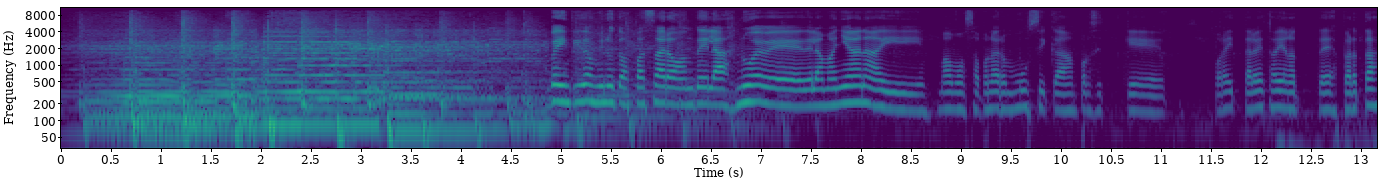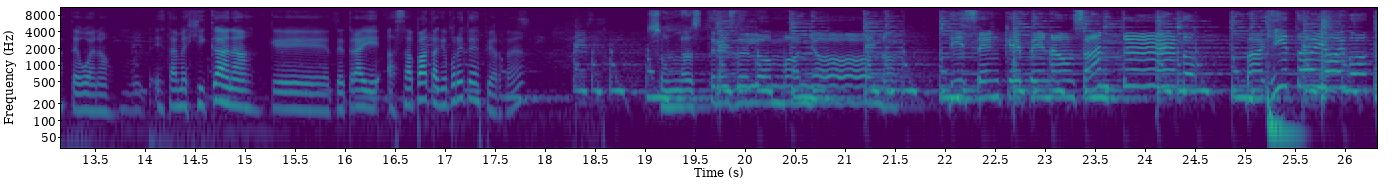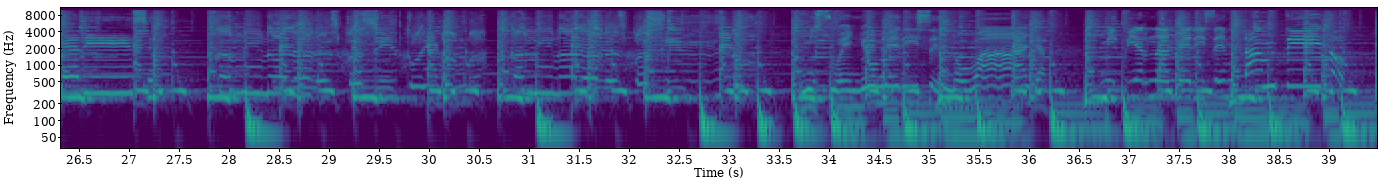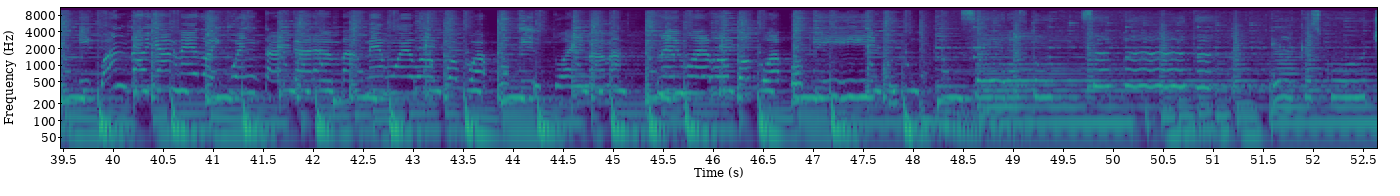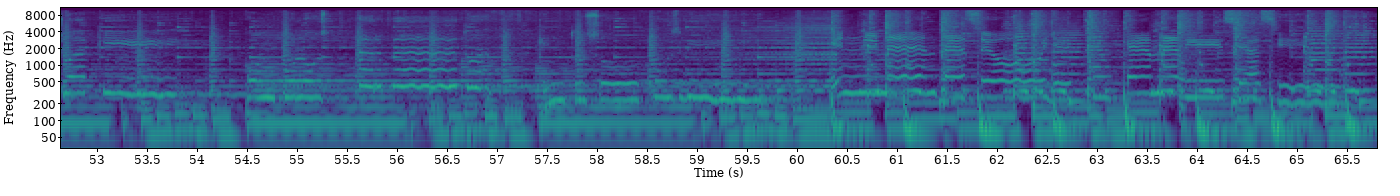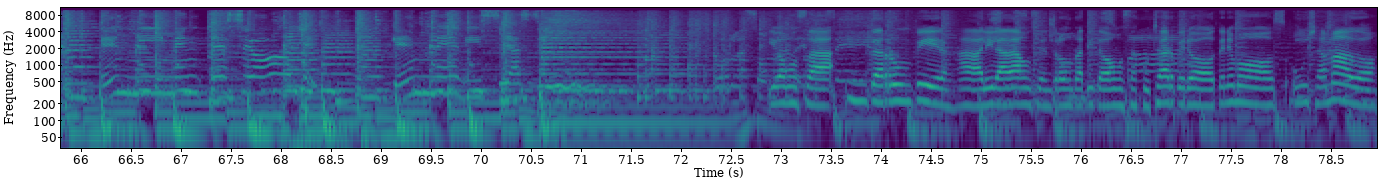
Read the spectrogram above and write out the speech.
22 minutos pasaron de las 9 de la mañana y vamos a poner música por si que por ahí tal vez todavía no te despertaste. Bueno, esta mexicana que te trae a Zapata, que por ahí te despierta, ¿eh? Son las 3 de la mañana. Dicen que pena un santero. Bajito y oigo vamos a interrumpir a Lila Downs dentro de un ratito, vamos a escuchar, pero tenemos un llamado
